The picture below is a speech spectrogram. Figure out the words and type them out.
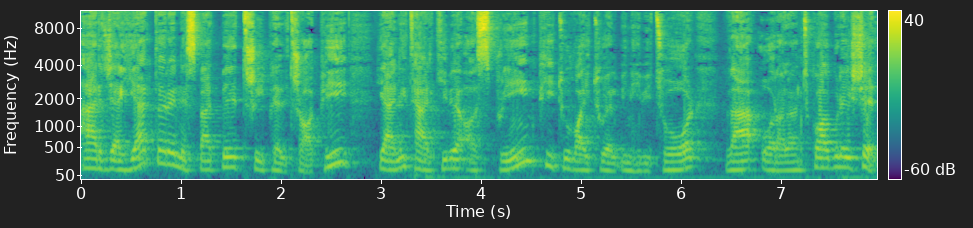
ارجحیت داره نسبت به triple therapy یعنی ترکیب آسپرین P2Y12 inhibitor و oral anticoagulation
